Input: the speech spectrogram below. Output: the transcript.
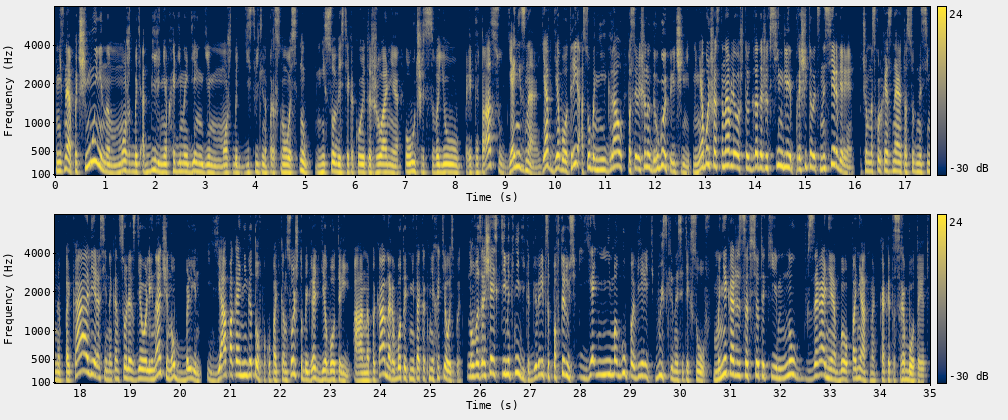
Не знаю, почему именно, может быть, отбили необходимые деньги, может быть, действительно проснулось, ну, не совесть, а какое-то желание улучшить свою репутацию, я не знаю. Я в Diablo 3 особо не играл по совершенно другой причине. Меня больше останавливало, что игра даже в сингле просчитывается на сервере. Причем, насколько я знаю, это особенно сильно ПК-версии, на консолях сделали иначе, но, блин, я пока не готов покупать консоль, чтобы играть в Diablo 3. А на ПК она работает не так, как мне хотелось бы. Но возвращаясь к теме книги, как говорится, повторюсь, я не могу поверить в искренность этих слов. Мне кажется, все-таки, ну, заранее было понятно, как это сработает.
